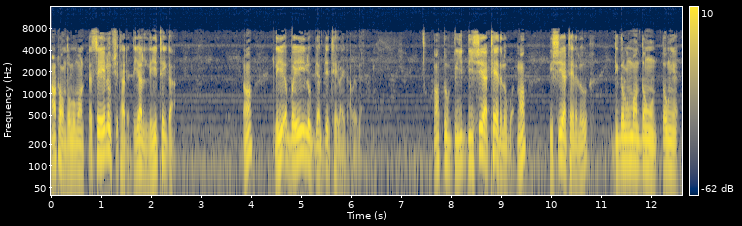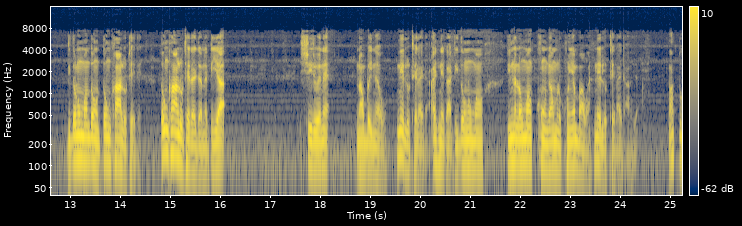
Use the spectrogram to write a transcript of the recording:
နောက်ထောင်သုံးလုံးပေါင်း30လို့ဖြစ်ထားတယ်ဒီက၄ထိတ်ကနော်၄အပိလို့ပြန်ပစ်ထည့်လိုက်တာပဲဗျနော်သူဒီဒီရှေ့ကထည့်တယ်လို့ပေါ့နော်ဒီရှေ့ကထည့်တယ်လို့ဒီသုံးလုံးပေါင်း3ကို3ရဲ့ဒီသုံးလုံးပေါင်း3ကို3ခါလို့ထည့်တယ်3ခါလို့ထည့်လိုက်ကြတယ်ဒီကရှည်တွဲနဲ့နောက်ပိတ်နဲ့ကိုနှစ်လို့ထည့်လိုက်တာအဲ့နှစ်ကဒီသုံးလုံးပေါင်းဒီနှလုံးပေါင်းခွန်ကြောင်းမလို့ခွန်ရက်ပါပါနှစ်လို့ထည့်လိုက်တာဗျ နော်သူ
